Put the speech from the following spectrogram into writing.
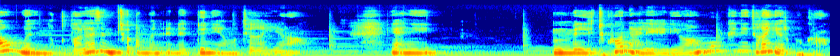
أول نقطة لازم تؤمن أن الدنيا متغيرة. يعني من اللي تكون عليه اليوم ممكن يتغير بكرة.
